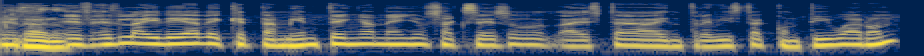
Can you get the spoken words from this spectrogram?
Es, Claro. es- es la idea de que también tengan ellos acceso a esta entrevista contigo, Aaron,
